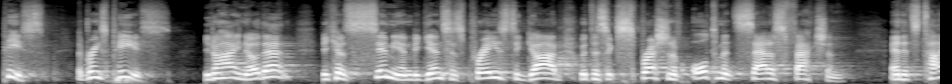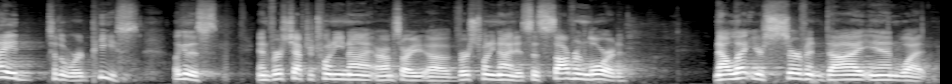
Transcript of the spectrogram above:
peace. It brings peace. You know how I know that? Because Simeon begins his praise to God with this expression of ultimate satisfaction. And it's tied to the word peace. Look at this. In verse chapter 29, or I'm sorry, uh, verse 29, it says, Sovereign Lord, now let your servant die in what?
